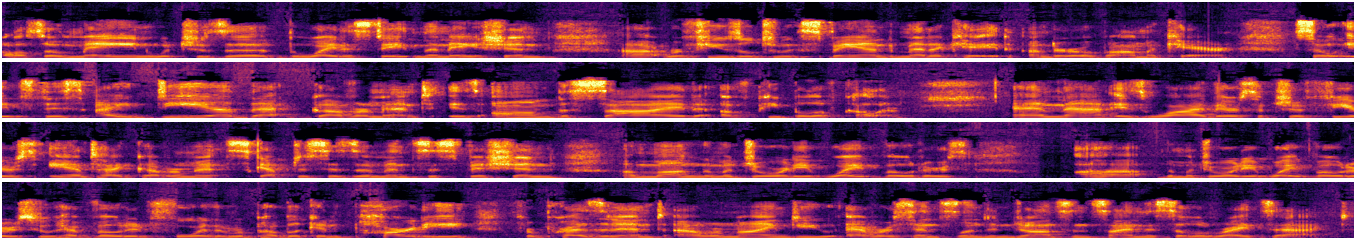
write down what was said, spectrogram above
also Maine, which is a, the whitest state in the nation, uh, refusal to expand Medicaid under Obamacare. So it's this idea that government is on the side of people of color. And that is why there's such a fierce anti government skepticism and suspicion among the majority of white voters. Uh, the majority of white voters who have voted for the Republican Party for president, I'll remind you, ever since Lyndon Johnson signed the Civil Rights Act.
